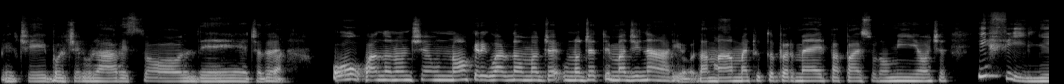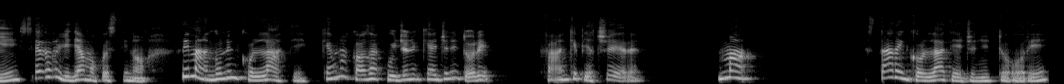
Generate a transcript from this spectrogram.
il cibo, il cellulare, i soldi, eccetera, o quando non c'è un no che riguarda un ogge un oggetto immaginario, la mamma è tutto per me, il papà è solo mio, ecce i figli, se non gli diamo questi no, rimangono incollati, che è una cosa a cui che ai genitori fa anche piacere. Ma stare incollati ai genitori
